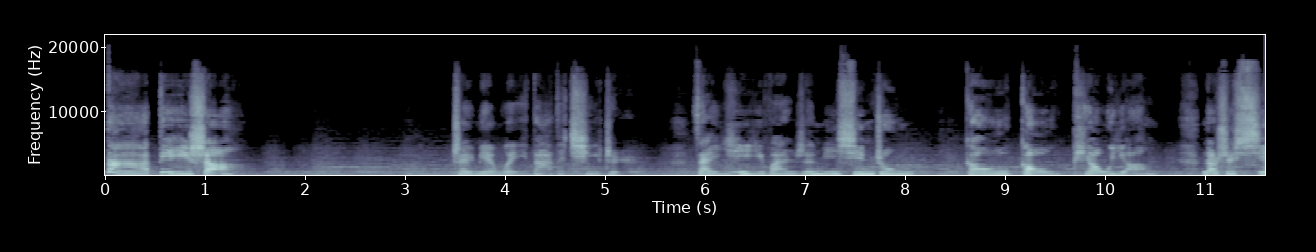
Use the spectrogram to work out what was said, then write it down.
大地上，这面伟大的旗帜在亿万人民心中高高飘扬，那是先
